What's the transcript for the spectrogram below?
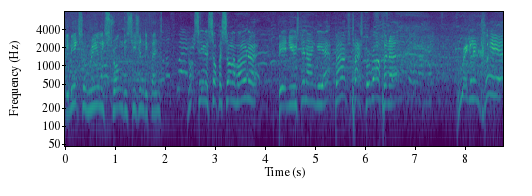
He makes a really strong decision defence. Not seeing Asofa-Solomona being used in anger yet. Bounce pass for Rapana. Wriggling clear.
